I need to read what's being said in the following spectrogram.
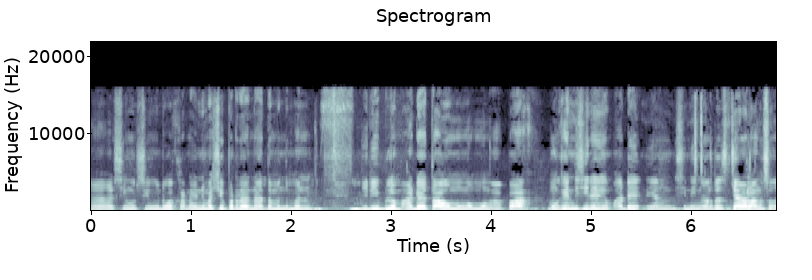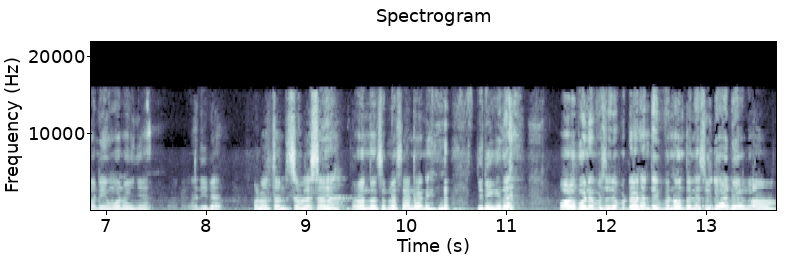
uh, singgung-singgung doang karena ini masih perdana teman-teman. Mm-hmm. Jadi belum ada tahu mau ngomong apa. Mungkin di sini ada yang di sini nonton secara langsung ada yang mau nanya? Ah, tidak? Penonton sebelah sana? Ya, penonton sebelah sana nih. Jadi kita walaupun episode perdana tapi penontonnya sudah ada loh. Uh.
